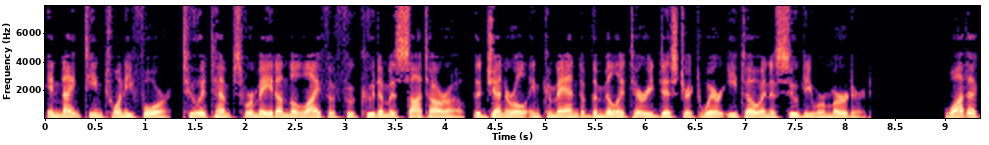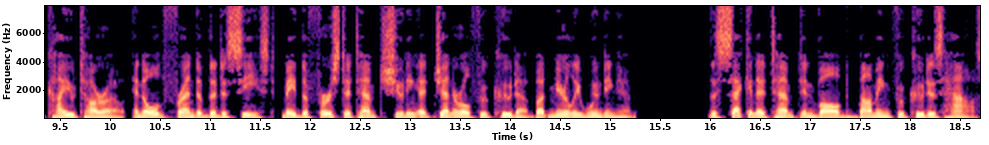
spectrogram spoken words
In 1924, two attempts were made on the life of Fukuda Masataro, the general in command of the military district where Ito and Osugi were murdered. Wada Kyutaro, an old friend of the deceased, made the first attempt shooting at General Fukuda but merely wounding him. The second attempt involved bombing Fukuda's house,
